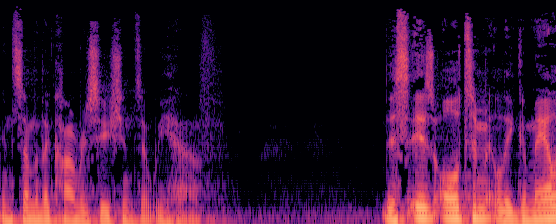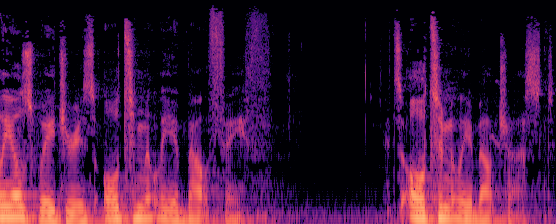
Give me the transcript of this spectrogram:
in some of the conversations that we have. This is ultimately, Gamaliel's wager is ultimately about faith. It's ultimately about trust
